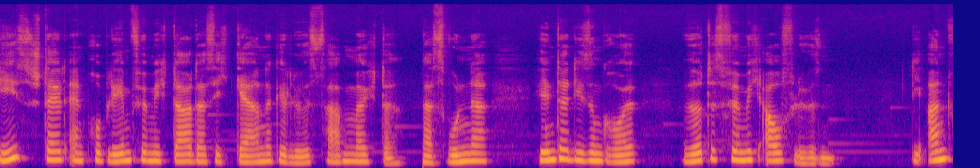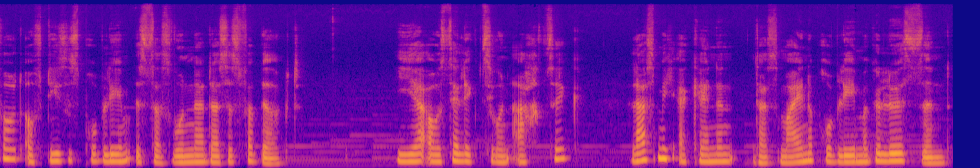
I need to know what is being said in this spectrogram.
Dies stellt ein Problem für mich dar, das ich gerne gelöst haben möchte. Das Wunder hinter diesem Groll wird es für mich auflösen. Die Antwort auf dieses Problem ist das Wunder, das es verbirgt. Hier aus der Lektion 80 Lass mich erkennen, dass meine Probleme gelöst sind.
